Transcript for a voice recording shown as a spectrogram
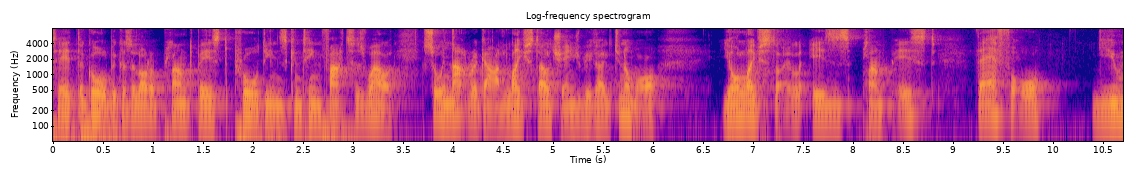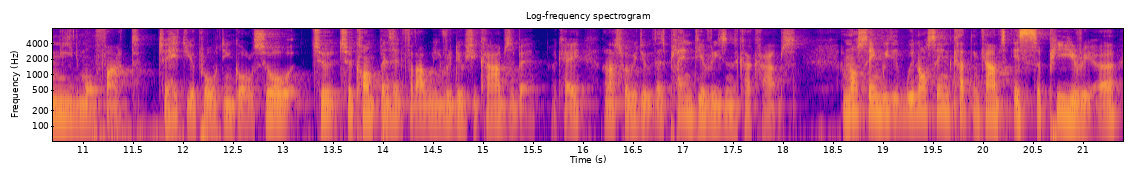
to hit the goal because a lot of plant-based proteins contain fats as well. So in that regard, lifestyle change would be like, do you know what? Your lifestyle is plant-based, therefore you need more fat to hit your protein goal. So to to compensate for that, we'll reduce your carbs a bit, okay? And that's what we do. There's plenty of reasons to cut carbs. I'm not saying we we're not saying cutting carbs is superior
